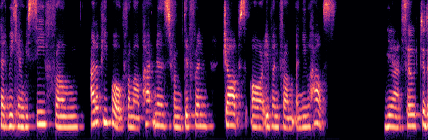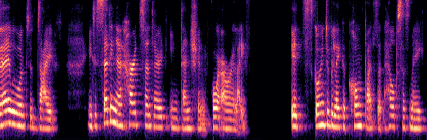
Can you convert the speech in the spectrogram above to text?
that we can receive from other people, from our partners, from different jobs, or even from a new house. Yeah, so today we want to dive into setting a heart centered intention for our life. It's going to be like a compass that helps us make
